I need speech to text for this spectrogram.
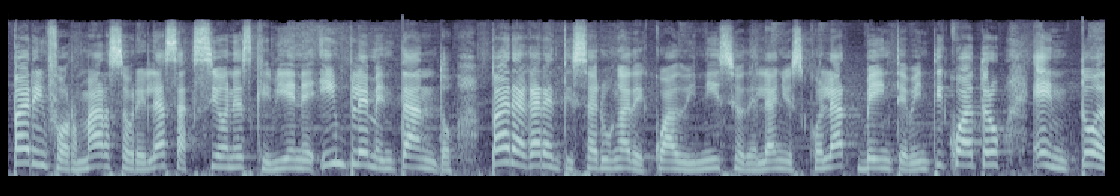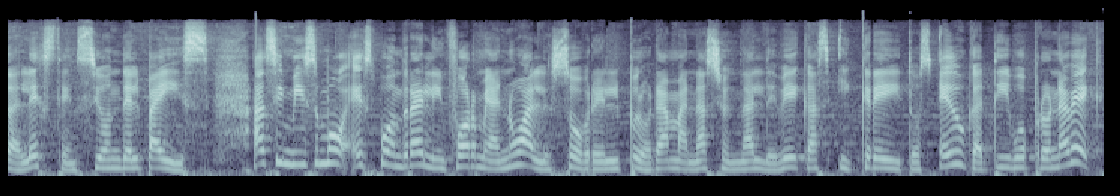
para informar sobre las acciones que viene implementando para garantizar un adecuado inicio del año escolar 2024 en toda la extensión del país. Asimismo, expondrá el informe anual sobre el Programa Nacional de Becas y Créditos Educativo PRONAVEC.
